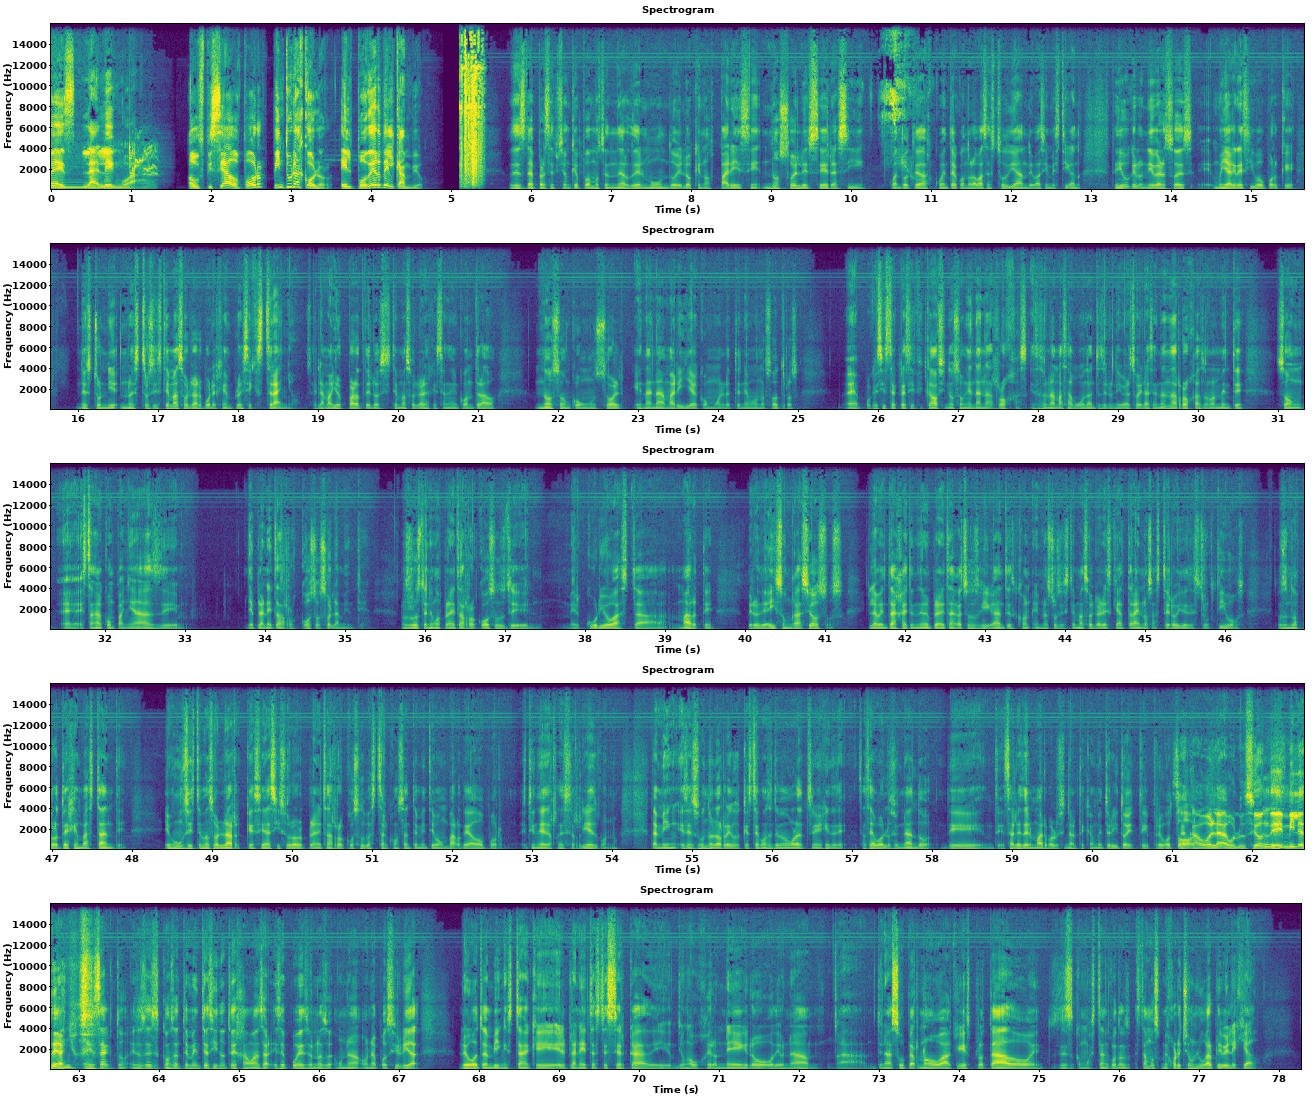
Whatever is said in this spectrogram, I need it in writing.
Es La Lengua. Auspiciado por Pinturas Color, el poder del cambio. Entonces, la percepción que podemos tener del mundo y lo que nos parece no suele ser así cuando te das cuenta, cuando lo vas estudiando y vas investigando. Te digo que el universo es eh, muy agresivo porque nuestro, nuestro sistema solar, por ejemplo, es extraño. La mayor parte de los sistemas solares que se han encontrado no son con un sol enana amarilla como lo tenemos nosotros, eh, porque sí está clasificado, sino son enanas rojas. Esas son las más abundantes del universo. Y las enanas rojas normalmente son, eh, están acompañadas de, planetas rocosos solamente. Nosotros tenemos planetas rocosos de Mercurio hasta Marte, pero de ahí son gaseosos. Y la ventaja de tener planetas gaseosos gigantes con, en nuestro sistema solar es que atraen los asteroides destructivos. Entonces nos protegen bastante. En un sistema solar que sea así solo planetas rocosos va a estar constantemente bombardeado por... Tiene ese riesgo, ¿no? También ese es uno de los riesgos, que está constantemente bombardeado. Imagínate, estás evolucionando, de, de- sales del mar a evolucionar, te cae un meteorito y te fregó Se todo. acabó la evolución de miles de años. Exacto. Entonces, constantemente así no te deja avanzar. Ese puede ser una, una- una posibilidad. Luego también está que el planeta esté cerca de, de un agujero negro o de una, ah, de una supernova que ha explotado. Entonces, como están, estamos, mejor dicho, en un lugar privilegiado.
